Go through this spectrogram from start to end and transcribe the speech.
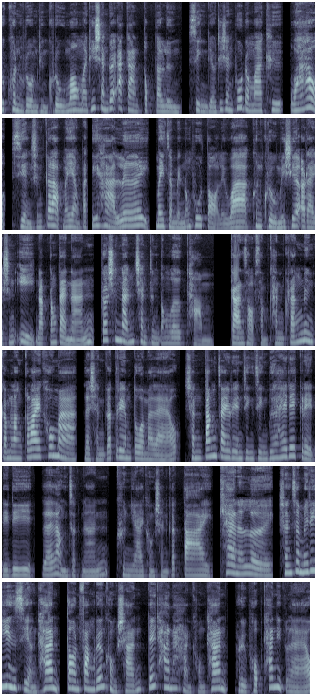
ทุกคนรวมถึงครูมองมาที่ฉันด้วยอาการตกตะลึง สิ่งเดียวที่ฉันพูดออกมาคือ ว้าว เสียงฉันกลับมาอย่างปาฏิหาริย์เลย ไม่จำเป็นต้องพูดต่อเลยว่า คุณครูไม่เชื่ออะไรฉันอีกนับตั้งแต่นั้น เพราะฉะนั้นฉันจึงต้องเลิกทำการสอบสำคัญครั้งหนึ่งกำลังใกล้เข้ามา และฉันก็เตรียมตัวมาแล้ว ฉันตั้งใจเรียนจริง ๆ เพื่อให้ได้เกรดดีๆ และหลังจากนั้น คุณยายของฉันก็ตาย แค่นั้นเลย ฉันจะไม่ได้ยินเสียงท่าน ตอนฟังเรื่องของฉันได้ทานอาหารของท่าน หรือพบท่านอีกแล้ว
